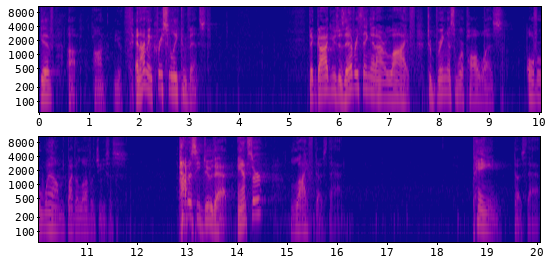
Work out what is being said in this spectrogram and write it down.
give up on you. And I'm increasingly convinced that God uses everything in our life to bring us where Paul was, overwhelmed by the love of Jesus. How does he do that? Answer life does that. Pain does that.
